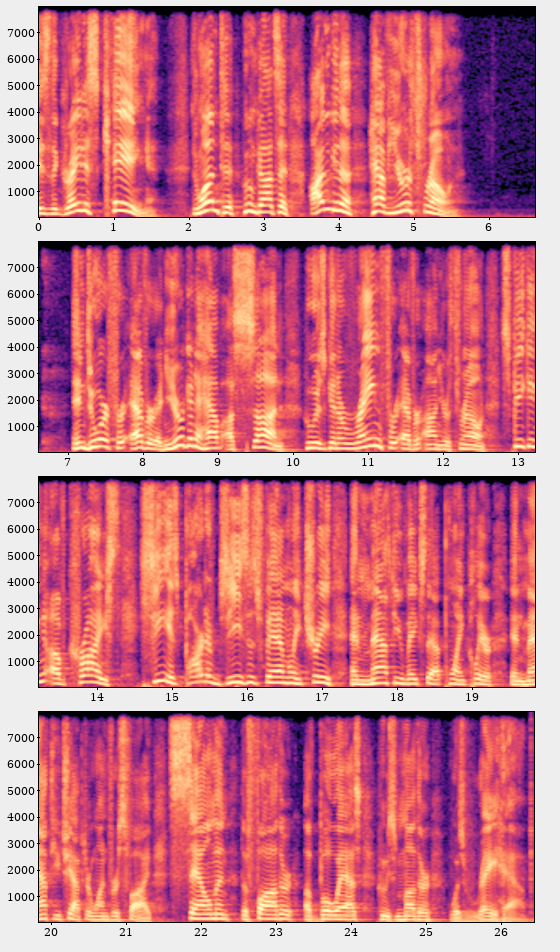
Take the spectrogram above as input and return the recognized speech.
is the greatest king, the one to whom God said, I'm going to have your throne endure forever, and you're going to have a son who is going to reign forever on your throne. Speaking of Christ, she is part of Jesus' family tree, and Matthew makes that point clear in Matthew chapter 1, verse 5. Salmon, the father of Boaz, whose mother was Rahab.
